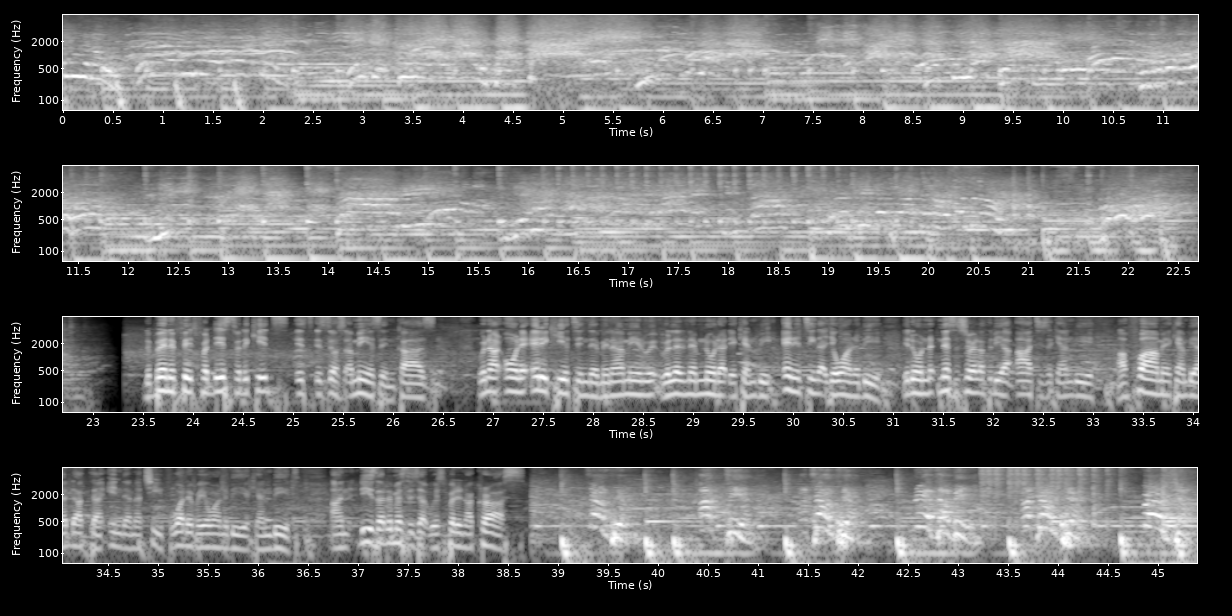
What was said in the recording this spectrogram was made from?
Jump up at the wheel now. Benefit for this for the kids is, is just amazing because we're not only educating them, you know what I mean? We- We're letting them know that they can be anything that you want to be. You don't necessarily have to be an artist, you can be a farmer, you can be a doctor, Indian, a chief, whatever you want to be, you can be it. And these are the messages that we're spreading across. Champion, Active, a champion, Razor B, a champion, Version,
